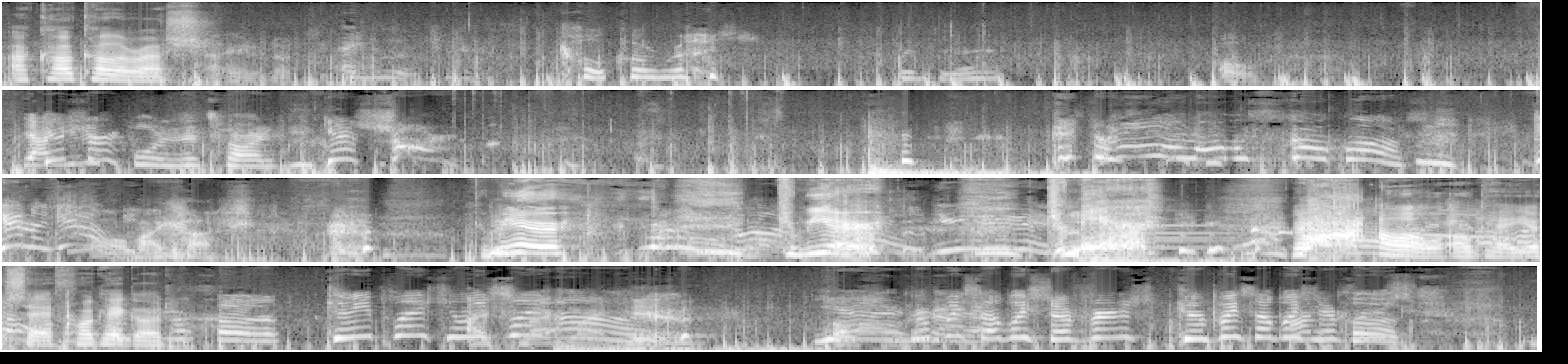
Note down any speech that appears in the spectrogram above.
I call color rush. Hey, you little cheater. Color rush. What's that? Oh. Yeah, you shark. just pulled it. It's fine. Get sharp. Get the oh, I was so close. Get him, get him. Oh my gosh. Come here. No, Come here. No, Come here. oh, okay, you're safe. Okay, good. Can we play? Can we I play? Uh, yeah, can we play Subway Surfers? Can we play Subway Surfers?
